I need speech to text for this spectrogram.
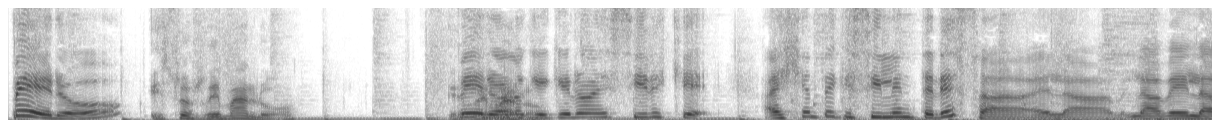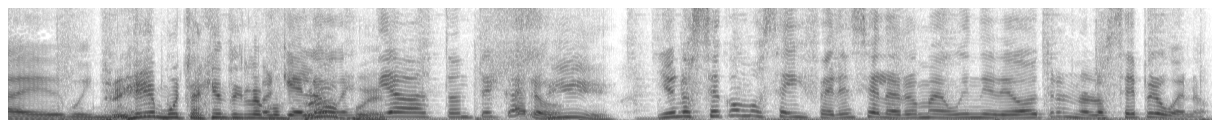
pero, eso es re malo. Pero lo que quiero decir es que hay gente que sí le interesa la, la vela de Windy. Sí, mucha gente que la porque compró, lo pues. vendía bastante caro. Sí. Yo no sé cómo se diferencia el aroma de Windy de otros, no lo sé, pero bueno,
